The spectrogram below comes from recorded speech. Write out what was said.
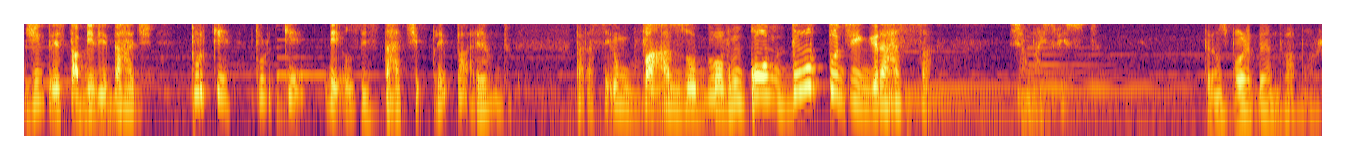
de imprestabilidade. Por quê? Porque Deus está te preparando para ser um vaso novo, um conduto de graça jamais visto, transbordando amor,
